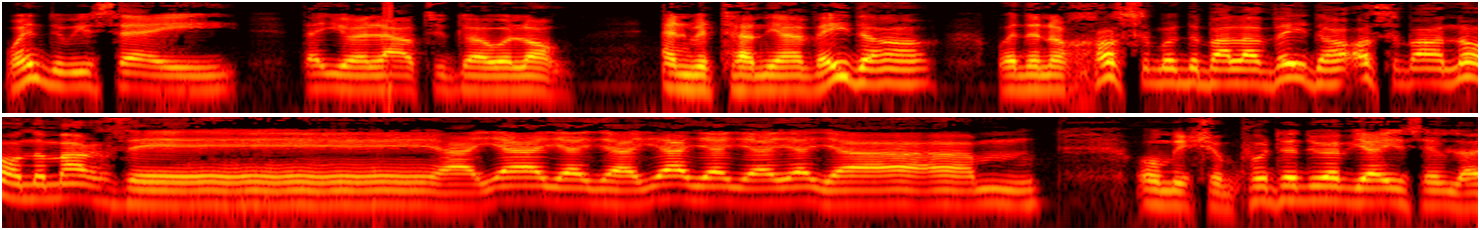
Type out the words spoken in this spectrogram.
When do we say that you're allowed to go along and return the Aveda when the Nechosim of the Balaveda Osbano on the Marze. Ya, ya, ya, ya, ya, ya, um, ya, ya. Umishum puta du Rav Yosef lo.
